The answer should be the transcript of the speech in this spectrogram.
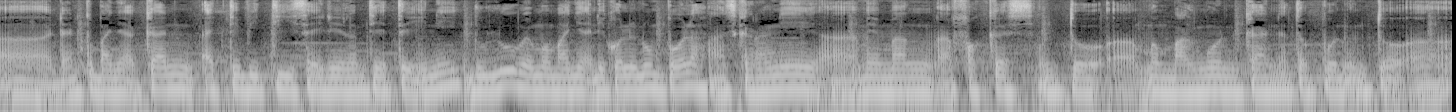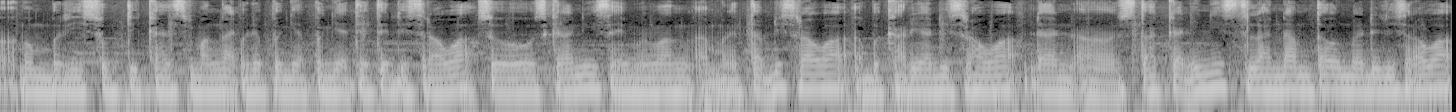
Uh, dan kebanyakan aktiviti saya di dalam teater ini dulu memang banyak di Kuala Lumpur lah. Uh, sekarang ni uh, memang uh, fokus untuk uh, membangunkan ataupun untuk uh, memberi suntikan semangat pada penggiat-penggiat teater di Sarawak. So sekarang ni saya memang uh, menetap di Sarawak uh, berkarya di Sarawak. Dan uh, setakat ini setelah 6 tahun berada di Sarawak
